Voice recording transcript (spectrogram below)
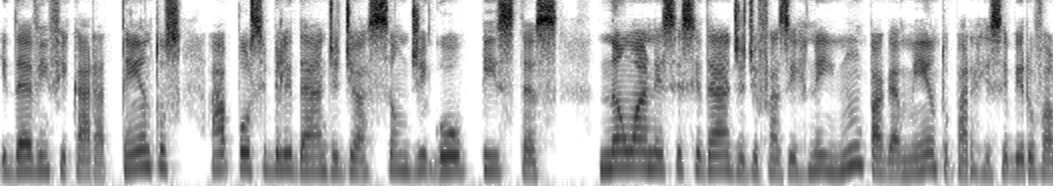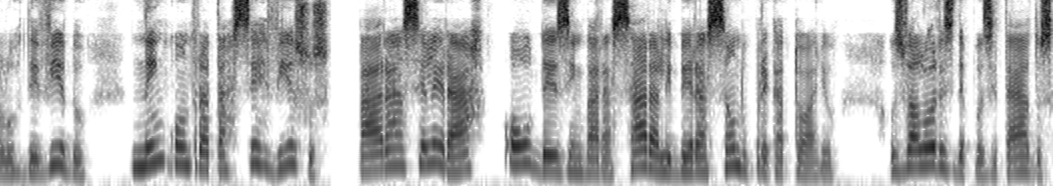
e devem ficar atentos à possibilidade de ação de golpistas. Não há necessidade de fazer nenhum pagamento para receber o valor devido, nem contratar serviços para acelerar ou desembaraçar a liberação do precatório. Os valores depositados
